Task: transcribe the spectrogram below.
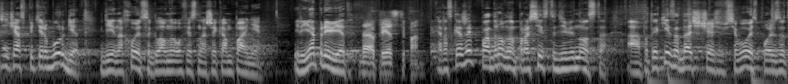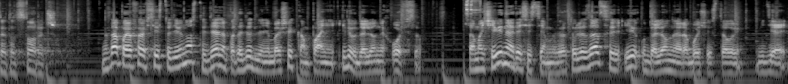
сейчас в Петербурге, где и находится главный офис нашей компании. Илья, привет. Да, привет, Степан. Расскажи подробно про C190. А под какие задачи чаще всего используют этот storage? NetApp FF C190 идеально подойдет для небольших компаний или удаленных офисов. Самое очевидное это система виртуализации и удаленные рабочие столы, VDI.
